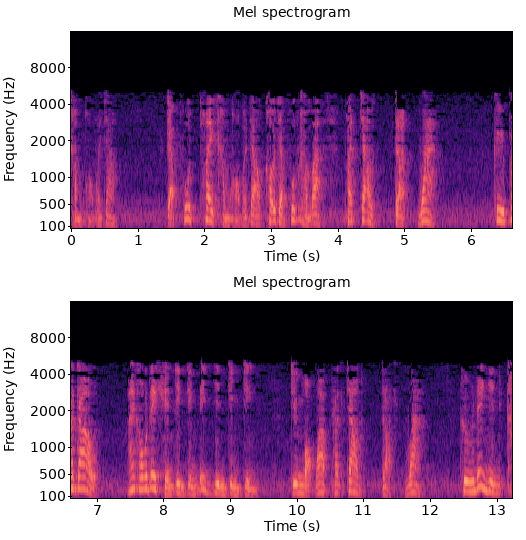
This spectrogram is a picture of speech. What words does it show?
คำของพระเจ้า จะพูดถ้อยคำของพระเจ้า เขาจะพูดคำว่าพระเจ้าตรัสว่า คือพระเจ้าให้เขาได้เห็นจริง ๆ ได้ยินจริง ๆ จึงบอกว่าพระเจ้าตรัสว่า คือได้ยินค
